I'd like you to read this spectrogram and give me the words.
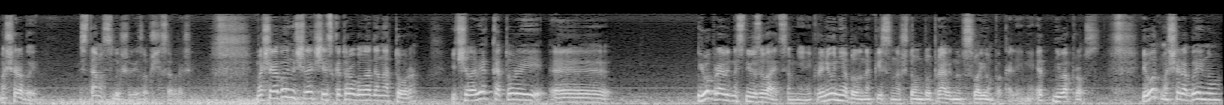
Машарабейн. Там слышали из общих соображений. Машарабейн – человек, через которого была дана Тора, и человек, который э, его праведность не вызывает сомнений. Про него не было написано, что он был праведным в своем поколении. Это не вопрос. И вот Маширабейну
